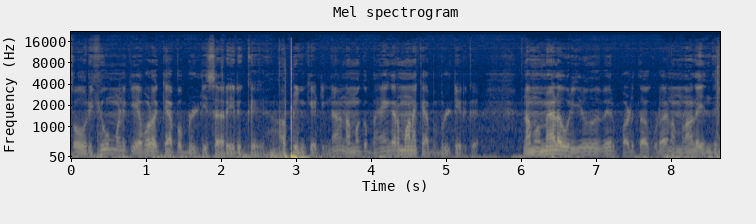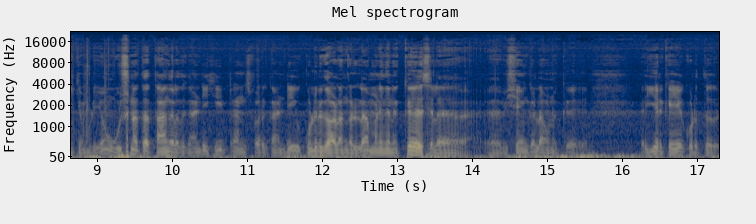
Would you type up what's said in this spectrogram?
ஸோ ஒரு ஹியூமனுக்கு எவ்வளோ கேப்பபிலிட்டி சார் இருக்குது அப்படின்னு கேட்டிங்கன்னா நமக்கு பயங்கரமான கேப்பபிலிட்டி இருக்குது நம்ம மேலே ஒரு இருபது பேர் படுத்தால் கூட நம்மளால் எந்திரிக்க முடியும். உஷ்ணத்தை தாங்கிறதுக்காண்டி ஹீட் ட்ரான்ஸ்ஃபருக்காண்டி குளிர்காலங்களில் மனிதனுக்கு சில விஷயங்கள் அவனுக்கு இயற்கையே கொடுத்தது.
